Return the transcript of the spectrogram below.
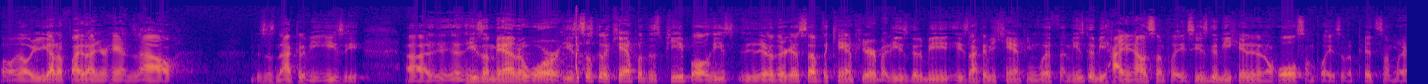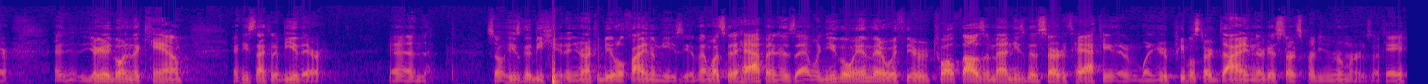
oh no! You got a fight on your hands now. This is not going to be easy. Uh, and he's a man of war. He's just going to camp with his people. He's they're, they're going to set up the camp here, but he's going to be he's not going to be camping with them. He's going to be hiding out someplace. He's going to be hidden in a hole someplace in a pit somewhere, and you're going to go in the camp and he's not going to be there. And so he's going to be hidden. You're not going to be able to find him easy. And then what's going to happen is that when you go in there with your 12,000 men, he's going to start attacking. And when your people start dying, they're going to start spreading rumors, okay?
